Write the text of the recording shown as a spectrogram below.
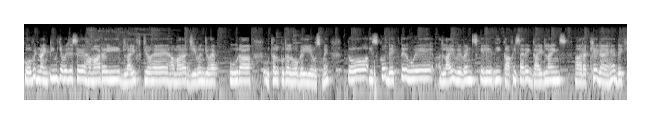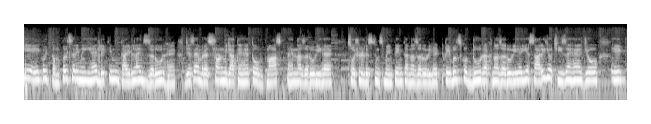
कोविड नाइन्टीन की वजह से हमारी लाइफ जो है, हमारा जीवन जो है पूरा उथल पुथल हो गई है उसमें। तो इसको देखते हुए लाइव इवेंट्स के लिए भी काफ़ी सारे गाइडलाइंस रखे गए हैं। देखिए, ये कोई कंपलसरी नहीं है, लेकिन गाइडलाइंस ज़रूर हैं। जैसे हम रेस्टोरेंट में जाते हैं तो मास्क पहनना ज़रूरी है। सोशल डिस्टेंस मेंटेन करना ज़रूरी है, टेबल्स को दूर रखना ज़रूरी है। ये सारी जो चीज़ें हैं जो एक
